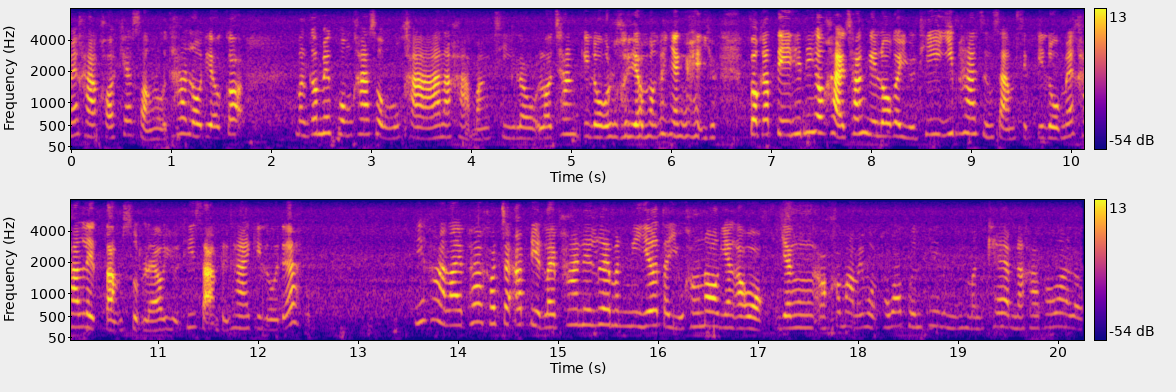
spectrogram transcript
แม่ค้าขอแค่สองโล ถ้าโลเดียวก็มันก็ไม่คุ้มค่าส่งลูกค้านะคะ บางทีเราเราช่างกิโลโลเดียวมันก็ยังไงอยู่ ปกติที่นี่เขาขายช่างกิโลกันอยู่ที่ยี่ห้าถึงสามสิบกิโลแม่ค้าเลทต่ำสุดแล้วอยู่ที่สามถึงห้ากิโลเด้อนี่ค่ะลายผ้าเขาจะอัปเดตลายผ้าเรื่อยๆมันมีเยอะแต่อยู่ข้างนอกยังเอาออกยังเอาเข้ามาไม่หมดเพราะว่าพื้นที่มันแคบนะคะ เพราะว่าเรา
